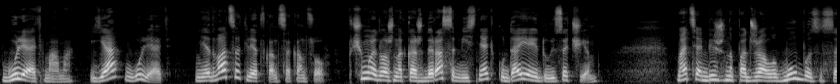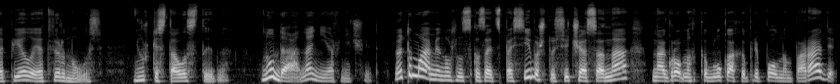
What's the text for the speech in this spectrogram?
Гулять, мама. Я гулять. Мне 20 лет, в конце концов. Почему я должна каждый раз объяснять, куда я иду и зачем? Мать обиженно поджала губы, засопела и отвернулась. Нюрке стало стыдно. Ну да, она нервничает. Но это маме нужно сказать спасибо, что сейчас она на огромных каблуках и при полном параде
